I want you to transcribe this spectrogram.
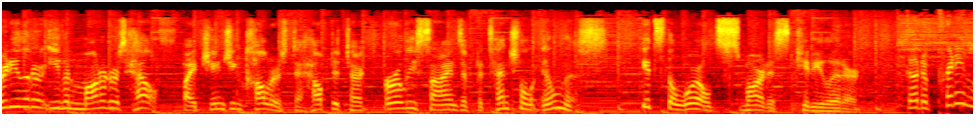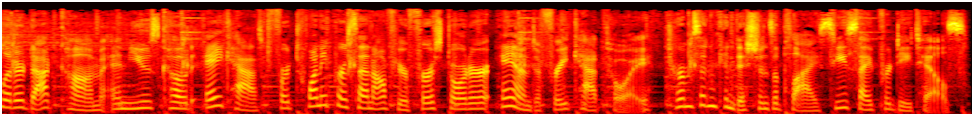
Pretty Litter even monitors health by changing colors to help detect early signs of potential illness. It's the world's smartest kitty litter. Go to prettylitter.com and use code ACAST for 20% off your first order and a free cat toy. Terms and conditions apply. See site for details.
